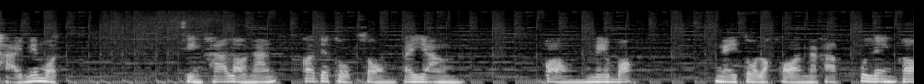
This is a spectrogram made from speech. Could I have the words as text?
ขายไม่หมด สินค้าเหล่านั้นก็จะถูกส่งไปยังกล่อง mailbox ในตัวละครนะครับ ผู้เล่นก็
